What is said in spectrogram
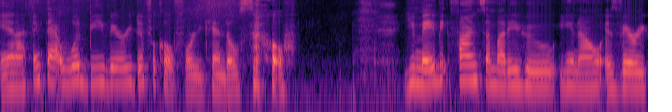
And I think that would be very difficult for you, Kendall. So you may be, find somebody who, you know, is very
